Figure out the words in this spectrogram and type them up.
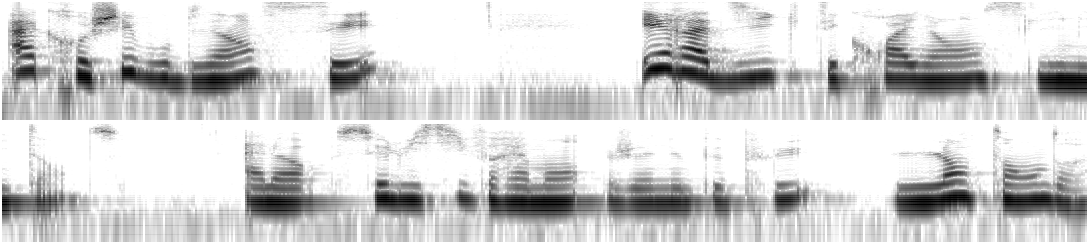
accrochez-vous bien, c'est éradique tes croyances limitantes. Alors celui-ci vraiment, je ne peux plus l'entendre.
